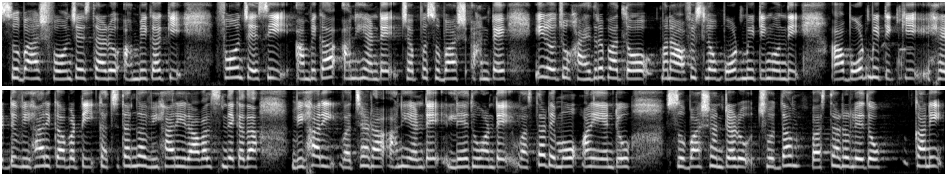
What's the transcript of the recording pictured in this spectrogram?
సుభాష్ ఫోన్ చేస్తాడు అంబికకి. ఫోన్ చేసి అంబిక అని అంటే చెప్పు సుభాష్ అంటే ఈరోజు హైదరాబాద్లో మన ఆఫీస్లో బోర్డ్ మీటింగ్ ఉంది. ఆ బోర్డు మీటింగ్కి హెడ్ విహారి కాబట్టి ఖచ్చితంగా విహారి రావాల్సిందే కదా. విహారి వచ్చాడా? అని అంటే లేదు అంటే వస్తాడేమో అని అంటూ సుభాష్ అంటాడు. చూద్దాం వస్తాడో లేదో. కానీ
